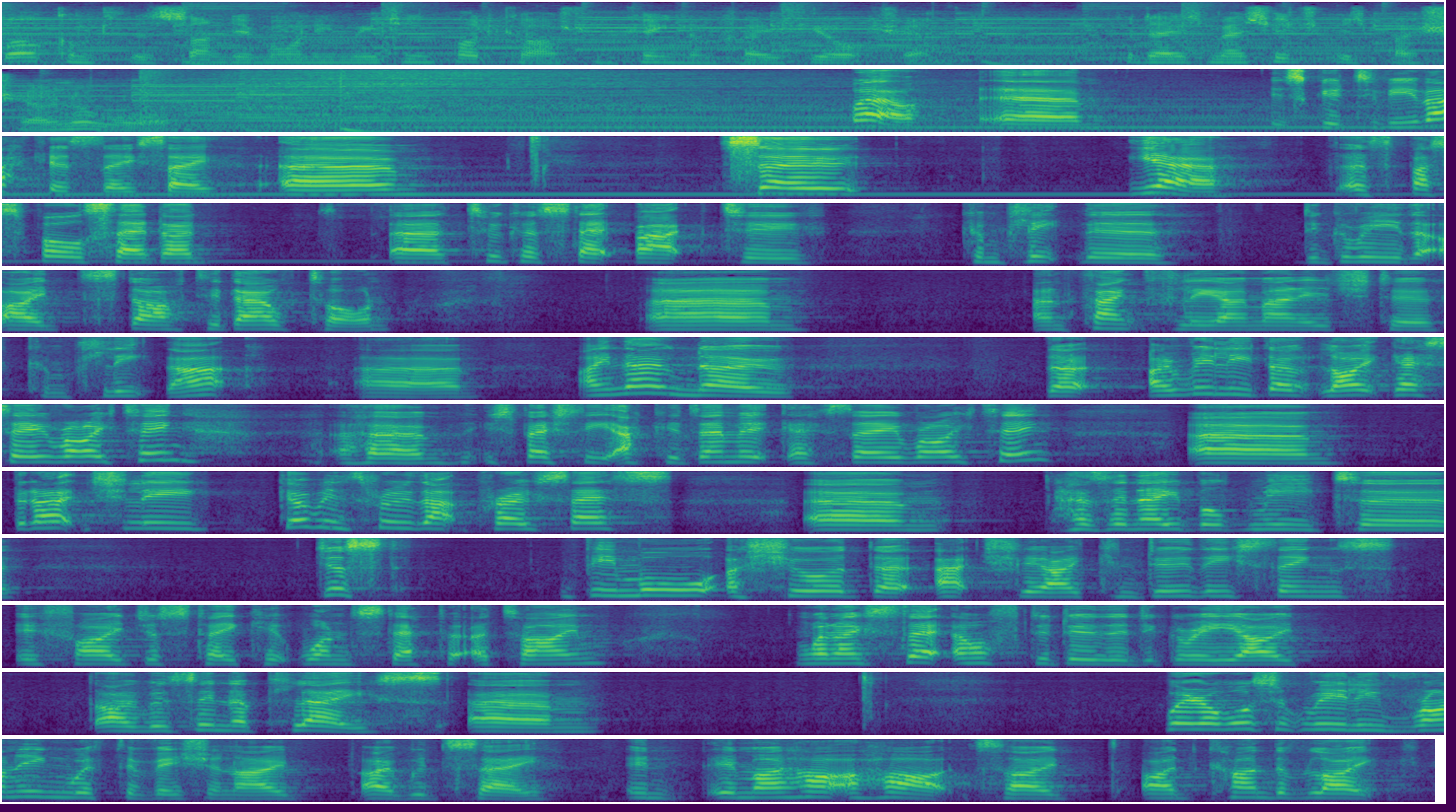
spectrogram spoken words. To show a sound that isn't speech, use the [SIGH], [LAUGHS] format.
Welcome to the Sunday morning meeting podcast from Kingdom Faith Yorkshire. Today's message is by Shona Ward. Well, um, it's good to be back, as they say. Um, so, yeah, as Pastor Paul said, I uh, took a step back to complete the degree that I'd started out on. Um, and thankfully, I managed to complete that. Um, I now know that I really don't like essay writing, um, especially academic essay writing. Um, but actually, going through that process um, has enabled me to just be more assured that actually I can do these things if I just take it one step at a time. When I set off to do the degree, I, I was in a place um, where I wasn't really running with the vision, I, I would say. In, in my heart of hearts, I, I'd kind of like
